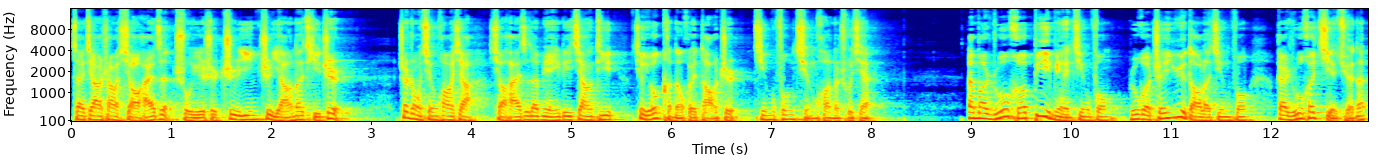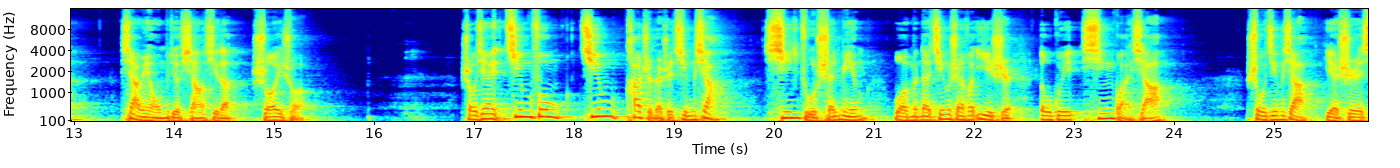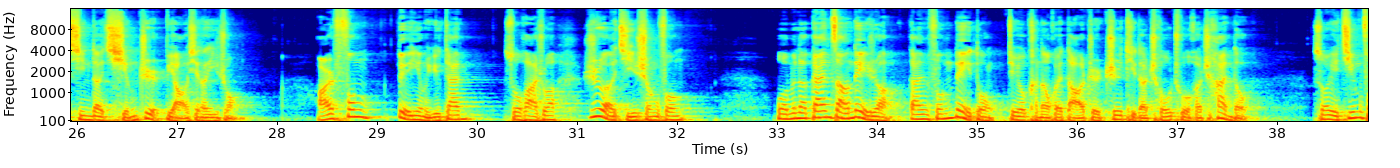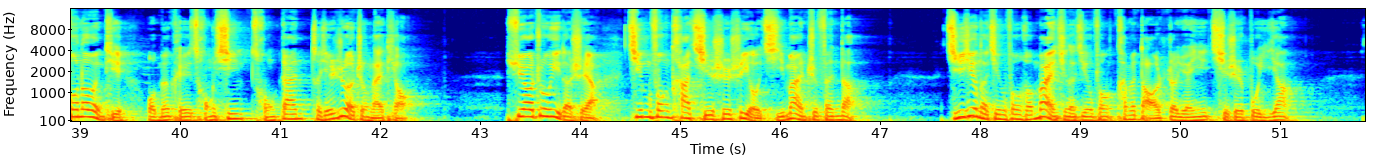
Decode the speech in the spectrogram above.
再加上小孩子属于是至阴至阳的体质，这种情况下，小孩子的免疫力降低，就有可能会导致惊风情况的出现。那么，如何避免惊风？如果真遇到了惊风，该如何解决呢？下面我们就详细的说一说。首先，惊风，惊它指的是惊吓，心主神明，我们的精神和意识都归心管辖，受惊吓也是心的情志表现的一种，而风。对应于肝，俗话说热极生风，我们的肝脏内热，肝风内动，就有可能会导致肢体的抽搐和颤抖。所以惊风的问题，我们可以从心、从肝这些热症来调。需要注意的是呀，惊风它其实是有急慢之分的，急性的惊风和慢性的惊风，它们导致的原因其实不一样。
